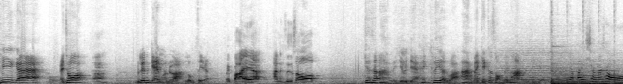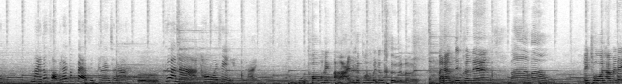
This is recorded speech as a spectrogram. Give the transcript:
พี่แก ไอโชว์ไปเล่นเกมกันดีกว่าลมเสีย ไม่ไปอะ อ่านหนังสือสอบ แกจะอ่านอะไรเยอะแยะให้เครียดวะ อ่านไปแกก็สอนไม่ผ่านอยู่ดีอะอย่าไปชนะโชว์นายต้องสอบให้ได้ตั้ง 80คะแนนชนะอืมเพื่ออนาท่องไว้สิ ใช่ โอ้โหท่องให้ตายเลยท่องไปทั้งคืนเลย 80 คะแนน บ้าเปล่า ไอโชว์ทำไม่ได้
